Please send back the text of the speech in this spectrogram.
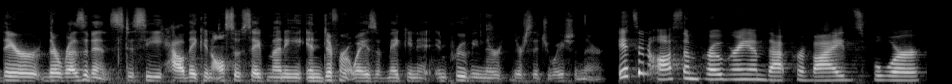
their their residents to see how they can also save money in different ways of making it improving their their situation there. It's an awesome program that provides for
